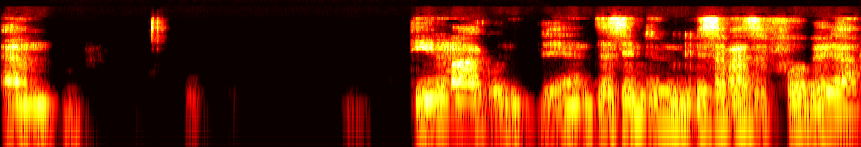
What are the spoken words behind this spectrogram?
Ähm, Dänemark und äh, das sind in gewisser Weise Vorbilder.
